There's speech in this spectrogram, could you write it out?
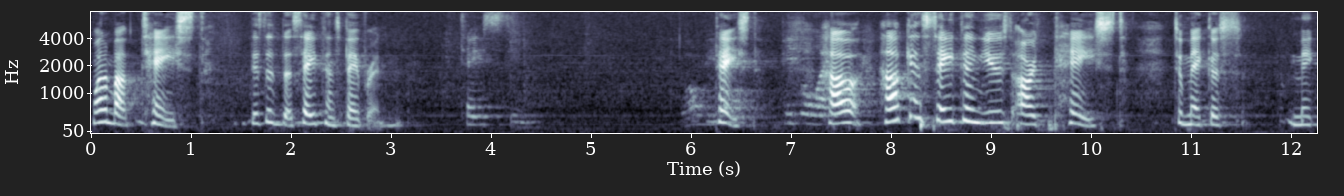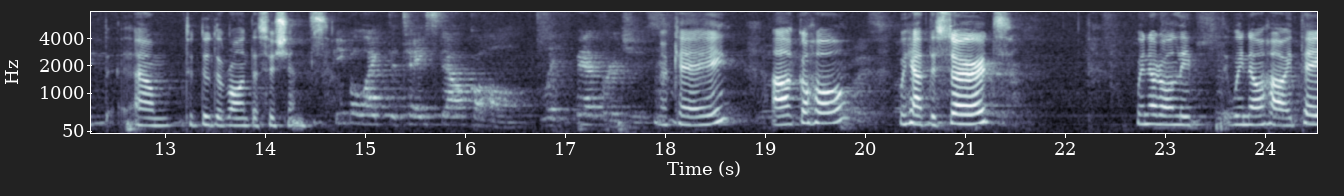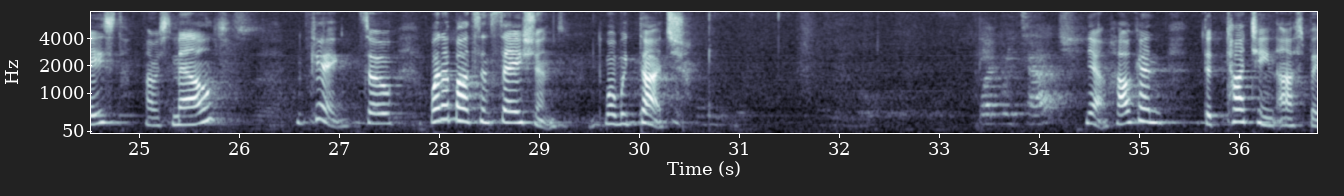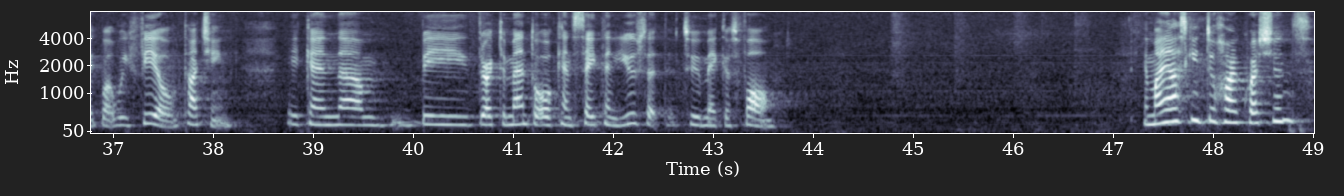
What about taste? This is the Satan's favorite. Tasting. Taste. Like. How, how can Satan use our taste to make us make um, to do the wrong decisions? People like to taste alcohol, like beverages. Okay, alcohol. We have desserts. We not only we know how it tastes, how it smells. Okay, so what about sensations? What we touch? What we touch, Yeah, how can the touching aspect, what we feel touching, it can um, be detrimental or can Satan use it to make us fall? Am I asking too hard questions?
